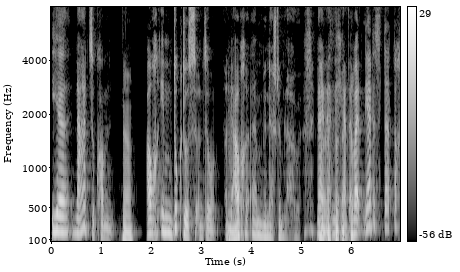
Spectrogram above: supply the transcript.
ihr nahe zu kommen. Ja. Auch im Duktus und so. Und Mhm. auch ähm, in der Stimmlage. Nein, nicht ganz. Aber ja, das, das doch,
